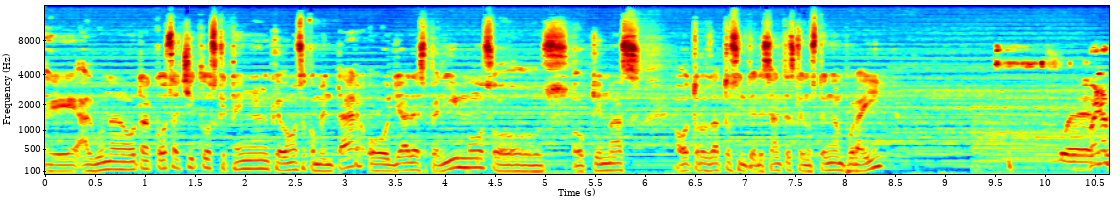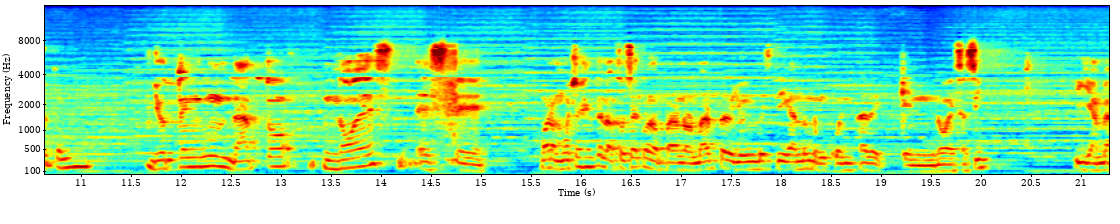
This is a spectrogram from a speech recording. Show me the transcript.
Eh, ¿Alguna otra cosa, chicos, que tengan que vamos a comentar? ¿O ya despedimos? ¿O, o quién más? ¿Otros datos interesantes que nos tengan por ahí? Pues, bueno, yo tengo un dato, no es este. Bueno, mucha gente lo asocia con lo paranormal, pero yo investigando me di cuenta de que no es así. Y, ya me,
